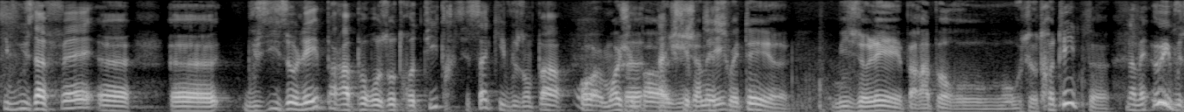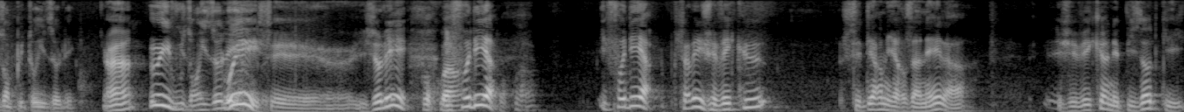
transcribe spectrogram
qui vous a fait euh, euh, vous isoler par rapport aux autres titres. C'est ça qui vous ont pas. Oh, moi, j'ai pas, jamais souhaité m'isoler par rapport aux, autres titres. Non, mais eux, ils vous ont plutôt isolé. Hein? Eux, ils vous ont isolé. Oui, c'est euh, isolé. Pourquoi? Il faut dire. il faut dire. Vous savez, j'ai vécu ces dernières années là. J'ai vécu un épisode qui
